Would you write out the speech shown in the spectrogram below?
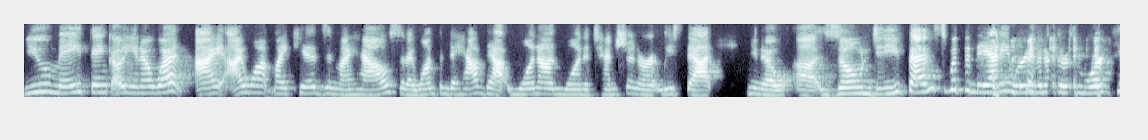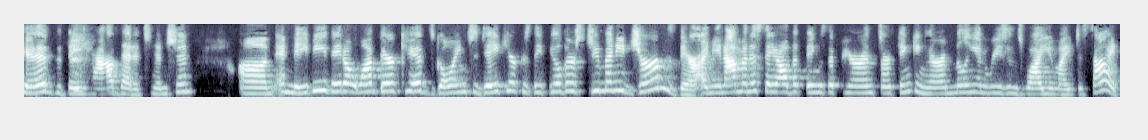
You may think, oh, you know what? I, I want my kids in my house and I want them to have that one-on-one attention or at least that you know, uh, zone defense with the nanny, where even if there's more kids, that they have that attention. Um, and maybe they don't want their kids going to daycare because they feel there's too many germs there. I mean, I'm going to say all the things that parents are thinking. There are a million reasons why you might decide.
